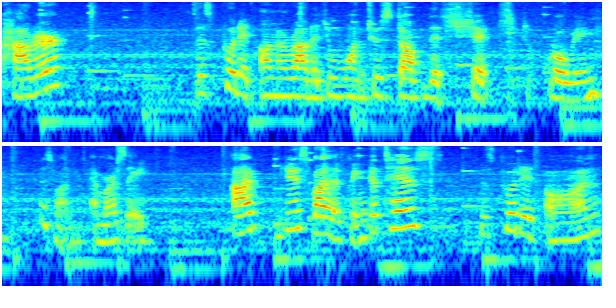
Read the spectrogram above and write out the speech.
powder. Just put it on around that you want to stop this shit growing. This one, Mercy. I use the fingertips. Just put it on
